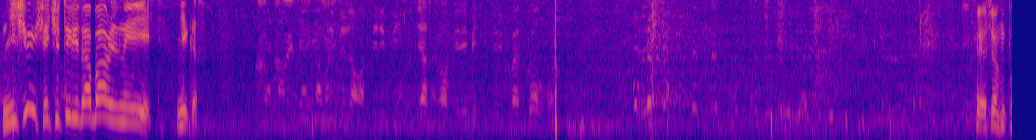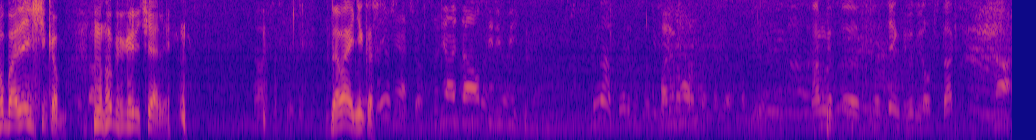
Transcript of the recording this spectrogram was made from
ничего, еще четыре добавленные есть. Никас. Судья сказал перебить перебивает голову. Это он по болельщикам много кричали. Давай, Никас. Судья дал перебить. Там, говорит, с, с стенки выбежал чудак. Да.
